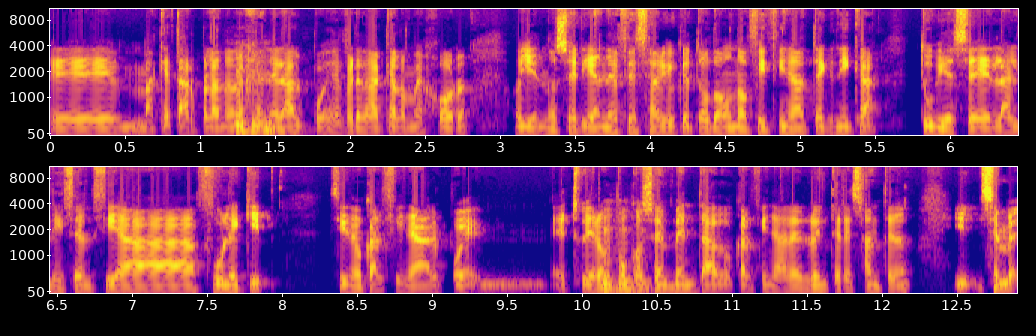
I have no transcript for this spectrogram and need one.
eh, maquetar planos en general, pues es verdad que a lo mejor, oye, no sería necesario que toda una oficina técnica tuviese la licencia full equip sino que al final pues estuviera un poco segmentado, que al final es lo interesante, ¿no? Y se me,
